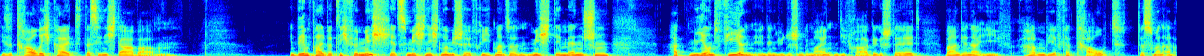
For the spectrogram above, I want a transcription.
diese Traurigkeit, dass sie nicht da waren. In dem Fall wirklich für mich, jetzt mich, nicht nur Michel Friedmann, sondern mich, dem Menschen, hat mir und vielen in den jüdischen Gemeinden die Frage gestellt, waren wir naiv? Haben wir vertraut, dass man an,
